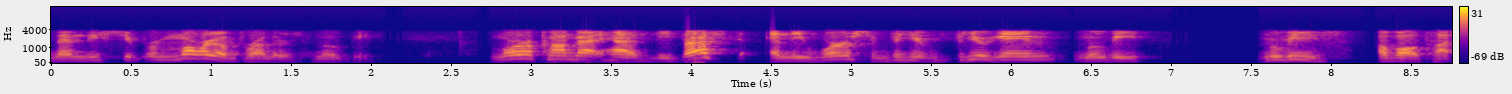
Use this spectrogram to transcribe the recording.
than the Super Mario Brothers movie. Mortal Kombat has the best and the worst video, video game movie movies of all time.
